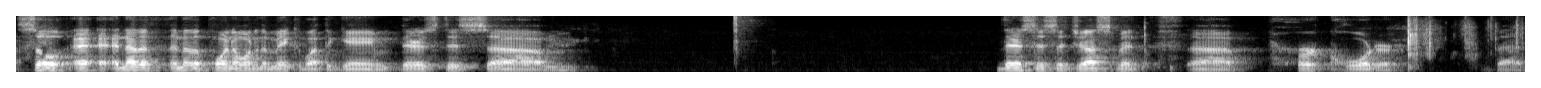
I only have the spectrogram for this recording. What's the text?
So uh, another another point I wanted to make about the game. There's this. um there's this adjustment uh, per quarter that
